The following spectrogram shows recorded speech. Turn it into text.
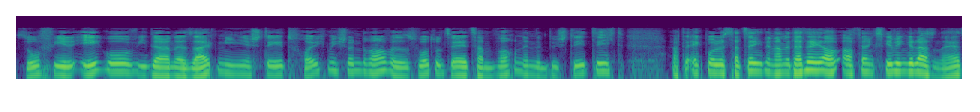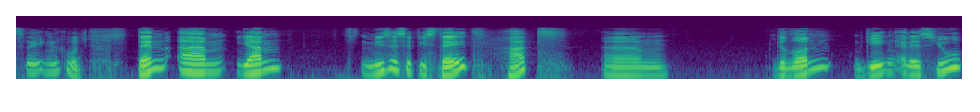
so viel Ego, wie da an der Seitenlinie steht, freue ich mich schon drauf. Also es wurde uns ja jetzt am Wochenende bestätigt. Ach, der Egg Bowl ist tatsächlich, den haben wir tatsächlich auf, auf Thanksgiving gelassen. Herzlichen Glückwunsch. Denn, ähm, Jan, Mississippi State hat ähm, gewonnen gegen LSU.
